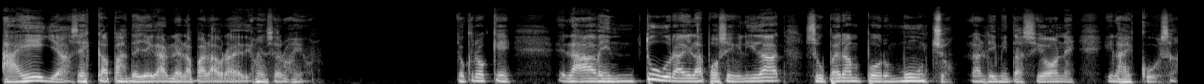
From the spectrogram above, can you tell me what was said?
a ellas es capaz de llegarle la palabra de Dios en 0 y 1. Yo creo que la aventura y la posibilidad superan por mucho las limitaciones y las excusas.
